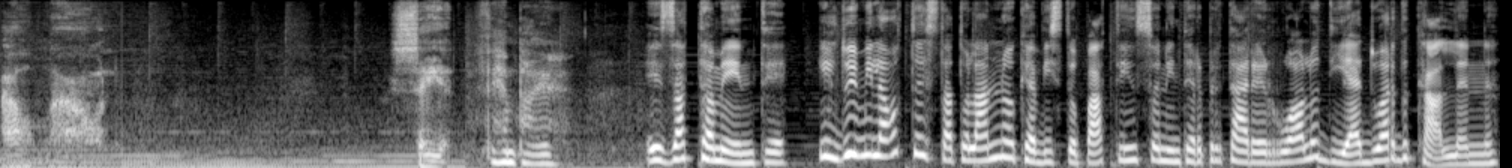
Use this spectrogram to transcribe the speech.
Out loud. Say it. Vampire. Esattamente. Il 2008 è stato l'anno che ha visto Pattinson interpretare il ruolo di Edward Cullen,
